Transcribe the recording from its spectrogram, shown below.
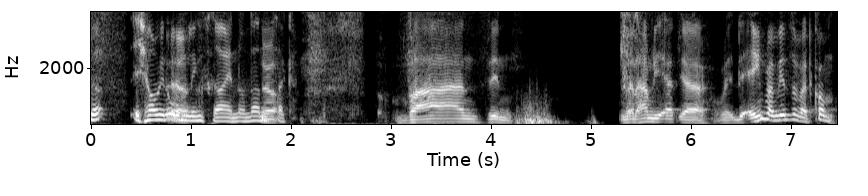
Ja, ich hau ihn oben Ja. links rein und dann Ja. zack. Wahnsinn. Dann haben die, ja, irgendwann wird so weit kommen.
